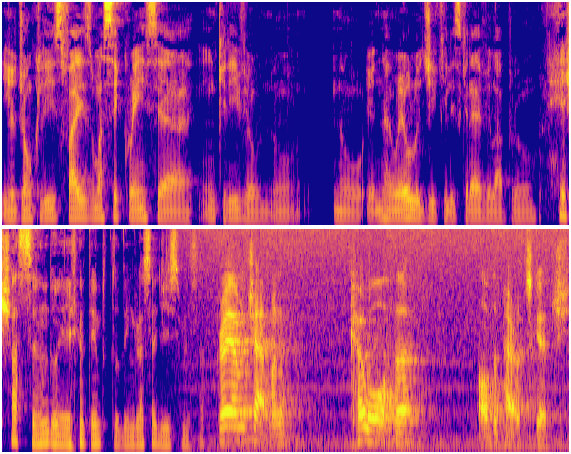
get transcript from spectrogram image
e o John Cleese faz uma sequência incrível no, no, no eulogy que ele escreve lá pro... Rechaçando ele o tempo todo. É engraçadíssimo isso. Graham Chapman, co-author of the Parrot sketch,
